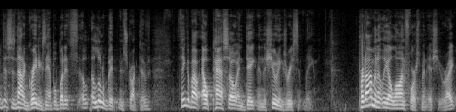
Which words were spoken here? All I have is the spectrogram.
this is not a great example, but it's a, a little bit instructive. Think about El Paso and Dayton and the shootings recently. Predominantly a law enforcement issue, right?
